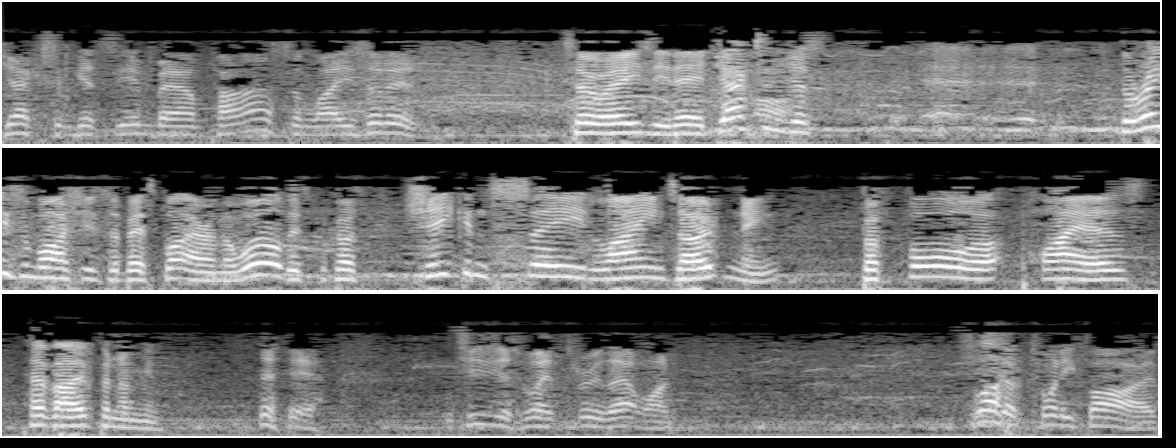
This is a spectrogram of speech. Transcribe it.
Jackson gets the inbound pass and lays it in. Too easy there. Jackson Oh. just. uh, the reason why she's the best player in the world is because she can see lanes opening before players have opened them. yeah. She just went through that one. She's Look. got 25.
